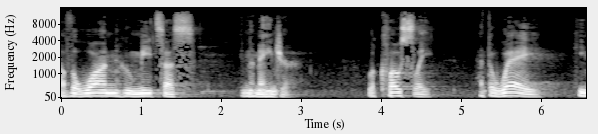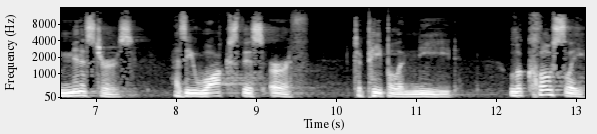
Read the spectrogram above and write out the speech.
of the one who meets us in the manger. Look closely at the way he ministers as he walks this earth to people in need. Look closely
